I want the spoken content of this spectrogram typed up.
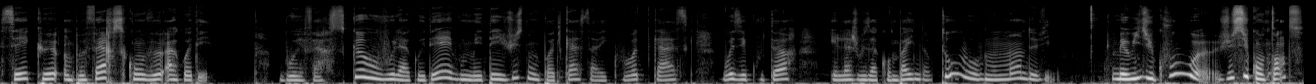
c'est qu'on peut faire ce qu'on veut à côté. Vous pouvez faire ce que vous voulez à côté vous mettez juste mon podcast avec votre casque, vos écouteurs. Et là, je vous accompagne dans tous vos moments de vie. Mais oui, du coup, euh, je suis contente.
